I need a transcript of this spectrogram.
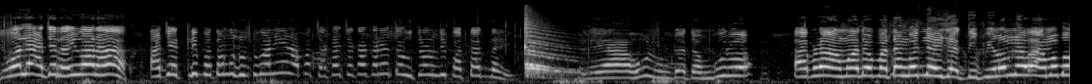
જો લે આજે રવિવાર હા. આજે એટલી પતંગો લૂંટવાની ને આપણે ચકા ચકા કરે તો ઉતરણ સુધી પતતા જ નહીં. એટલે આ હું લૂંટો તંબુરો આપણે આમાં તો પતંગો જ નહીં જગતી. પેલો ને આમાં બહુ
